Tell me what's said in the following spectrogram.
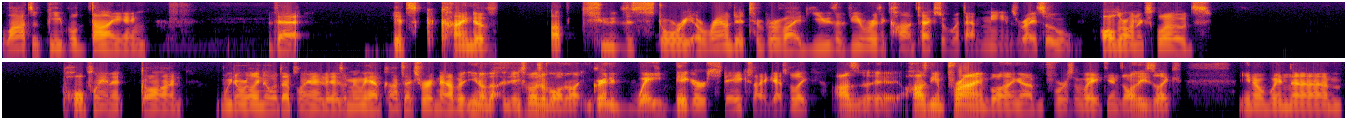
lots of people dying. That it's kind of up to the story around it to provide you, the viewer, the context of what that means, right? So Alderaan explodes, whole planet gone. We don't really know what that planet is. I mean, we have context for it now, but you know, the explosion of Alderaan, granted, way bigger stakes, I guess, but like Os- uh, Hosnian Prime blowing up, Force Awakens, all these like, you know, when um,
